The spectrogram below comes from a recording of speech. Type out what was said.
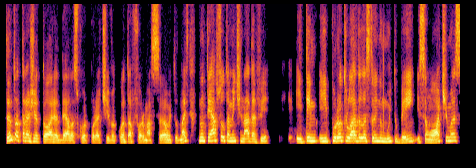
tanto a trajetória delas corporativa quanto a formação e tudo mais, não tem absolutamente nada a ver e, tem, e por outro lado, elas estão indo muito bem e são ótimas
